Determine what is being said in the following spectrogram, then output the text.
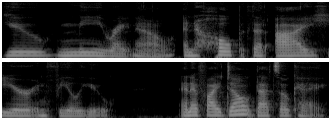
you me right now and hope that I hear and feel you. And if I don't, that's okay.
